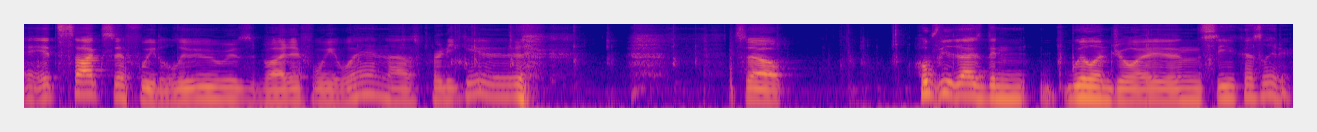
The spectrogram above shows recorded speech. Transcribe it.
it sucks if we lose, but if we win, that was pretty good. so, hope you guys will enjoy, and see you guys later.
